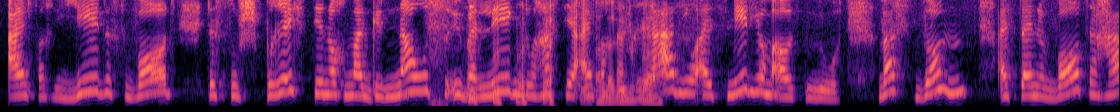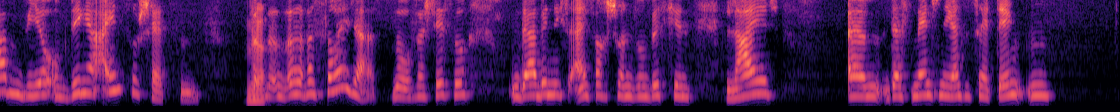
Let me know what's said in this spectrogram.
einfach jedes Wort, das du sprichst, dir noch mal genau zu überlegen. Du hast dir einfach das. Radio als Medium ausgesucht. Was sonst als deine Worte haben wir, um Dinge einzuschätzen? Ja. Was soll das? So, verstehst du? Da bin ich es einfach schon so ein bisschen leid, ähm, dass Menschen die ganze Zeit denken,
